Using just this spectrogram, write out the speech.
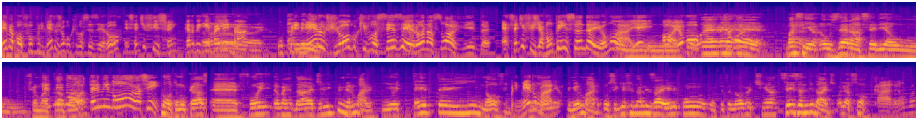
lembra qual foi o primeiro jogo que você zerou? Esse é difícil, hein? Quero ver quem vai lembrar. O primeiro jogo que você zerou na sua vida. Essa é difícil, já vão pensando aí, vamos lá. E aí? Ó, eu vou. É, eu já vou... é, mas assim, o zerar seria o terminou, travar. terminou assim. Pronto, no caso, é, foi, na verdade, primeiro Mario, em 89. Primeiro Mario? Primeiro Mario. Consegui finalizar ele com 89, eu tinha 6 anos de idade. Olha só. Caramba,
